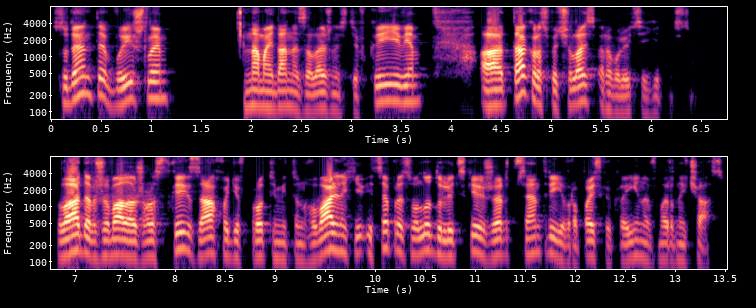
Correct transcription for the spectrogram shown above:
студенти вийшли на Майдан Незалежності в Києві, а так розпочалась Революція Гідності. Влада вживала жорстких заходів проти мітингувальників, і це призвело до людських жертв в центрі європейської країни в мирний час.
